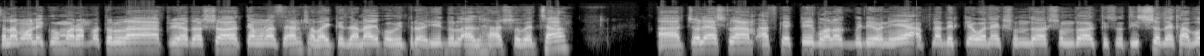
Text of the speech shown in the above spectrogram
আসসালামু আলাইকুম রহমতুল্লাহ। প্রিয় দর্শক, কেমন আছেন? সবাইকে জানাই পবিত্র ঈদ উল আজহার শুভেচ্ছা। আর চলে আসলাম আজকে একটি ব্লগ ভিডিও নিয়ে। আপনাদেরকে অনেক সুন্দর সুন্দর কিছু দৃশ্য দেখাবো।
